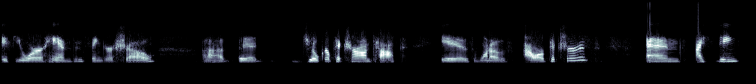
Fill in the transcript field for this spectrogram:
if your hands and fingers show. Uh, the Joker picture on top is one of our pictures. And I think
